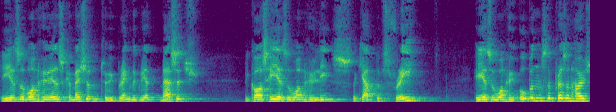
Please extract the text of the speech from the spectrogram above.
He is the one who is commissioned to bring the great message because he is the one who leads the captives free. He is the one who opens the prison house.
